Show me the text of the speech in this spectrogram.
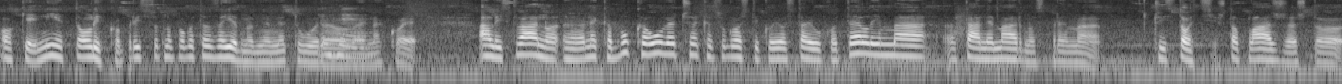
ok, nije toliko prisutno, pogotovo za jednodnevne ture mm -hmm. ovaj, na koje. Ali stvarno, e, neka buka uveče kad su gosti koji ostaju u hotelima, ta nemarnost prema čistoći, što plaža, što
